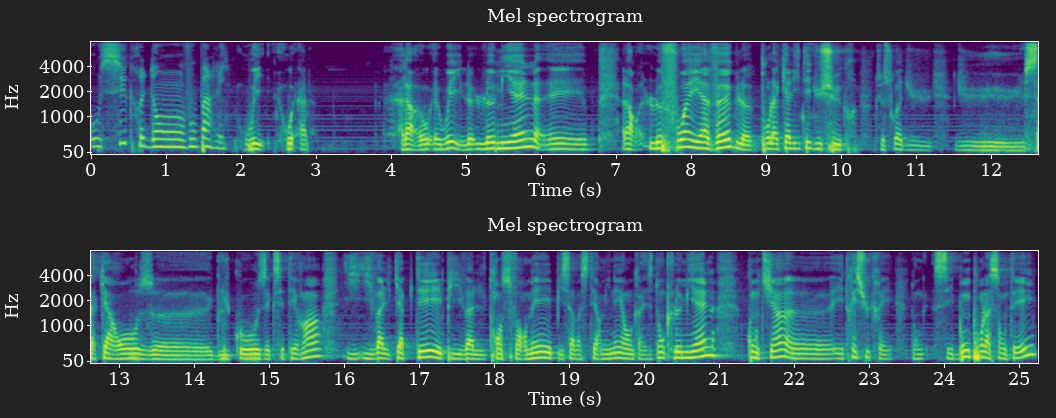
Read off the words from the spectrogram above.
au sucre dont vous parlez? Oui. alors, oui, le, miel est. Alors, le foie est aveugle pour la qualité du sucre que ce soit du, du saccharose, euh, glucose, etc., il, va le capter et puis il va le transformer et puis ça va se terminer en graisse. Donc le miel contient, euh, est très sucré. Donc c'est bon pour la santé,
